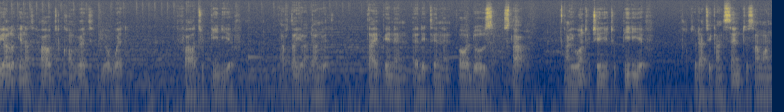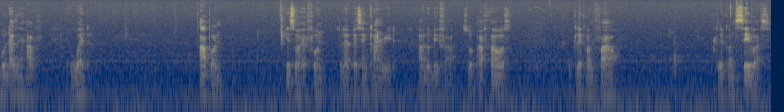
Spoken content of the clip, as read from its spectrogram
we are looking at how to convert your Word file to PDF after you are done with typing and editing and all those stuff. Now you want to change it to PDF so that you can send to someone who doesn't have a Word app on his or her phone so that person can read Adobe file. So afterwards, you click on File, click on Save As.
